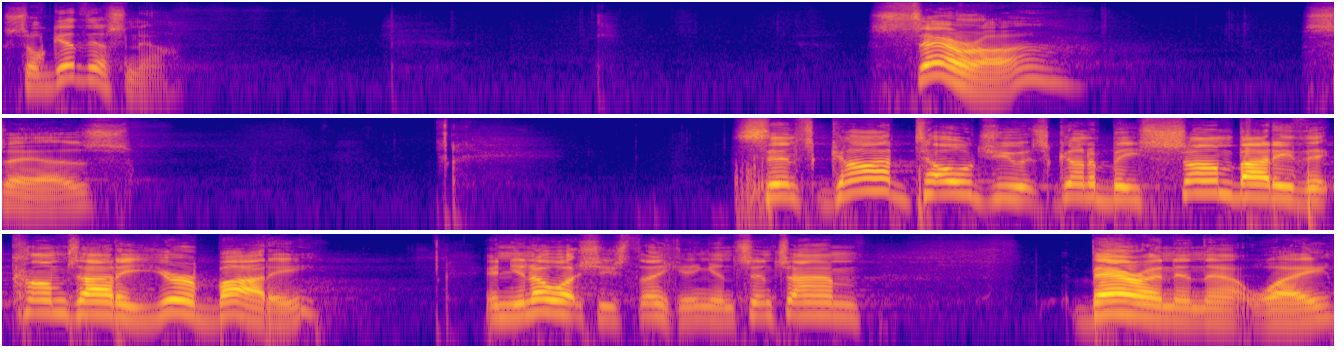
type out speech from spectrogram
so get this now. Sarah says, since God told you it's going to be somebody that comes out of your body, And you know what she's thinking. And since I'm barren in that way,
